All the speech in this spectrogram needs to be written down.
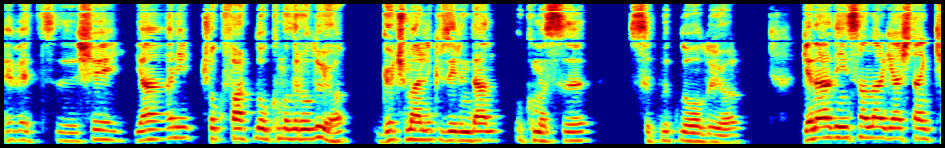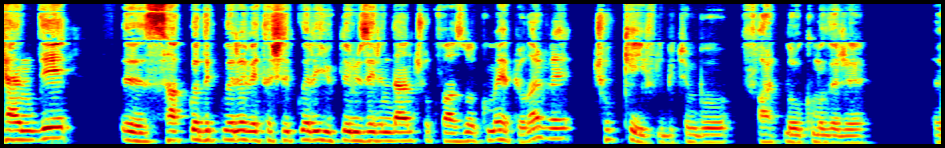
Evet e, şey yani çok farklı okumalar oluyor. Göçmenlik üzerinden okuması sıklıkla oluyor. Genelde insanlar gerçekten kendi e, sakladıkları ve taşıdıkları yükler üzerinden çok fazla okuma yapıyorlar ve çok keyifli bütün bu farklı okumaları e,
